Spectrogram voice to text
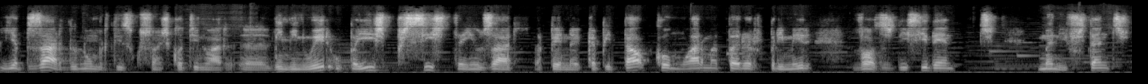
e apesar do número de execuções continuar a diminuir, o país persiste em usar a pena capital como arma para reprimir vozes dissidentes, manifestantes,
